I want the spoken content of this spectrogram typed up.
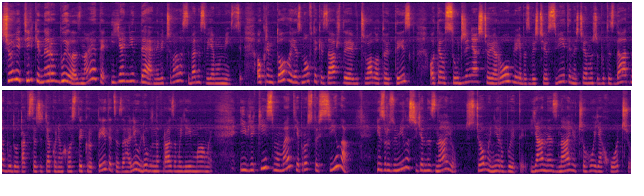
що я тільки не робила, знаєте, і я ніде не відчувала себе на своєму місці. Окрім того, я знов таки завжди відчувала той тиск, оте осудження, що я роблю, я без вищої освіти, на що я можу бути здатна, буду так все життя коням хвости крутити. Це взагалі улюблена фраза моєї мами. І в якийсь момент я просто сіла і зрозуміла, що я не знаю, що мені робити. Я не знаю, чого я хочу.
